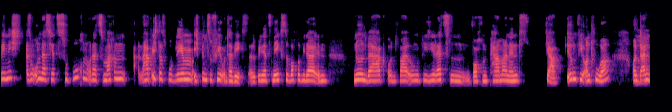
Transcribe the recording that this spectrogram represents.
bin ich, also um das jetzt zu buchen oder zu machen, habe ich das Problem, ich bin zu viel unterwegs. Also bin jetzt nächste Woche wieder in Nürnberg und war irgendwie die letzten Wochen permanent, ja, irgendwie on Tour. Und mhm. dann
